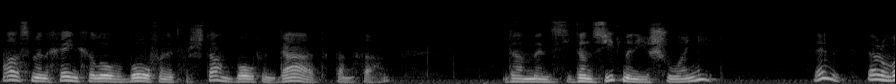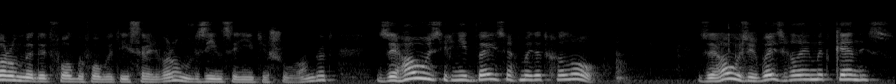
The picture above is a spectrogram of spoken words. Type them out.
Als men geen geloof boven het verstand, boven daad kan gaan, dan, dan ziet men Yeshua niet. Daarom, waarom met dit volk bijvoorbeeld Israël, waarom zien ze niet Yeshua? Omdat ze houden zich niet bezig met het geloof. Ze houden zich bezig alleen met kennis.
